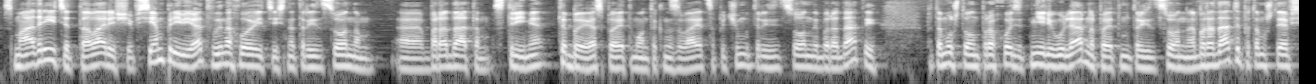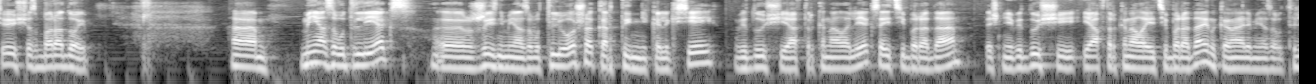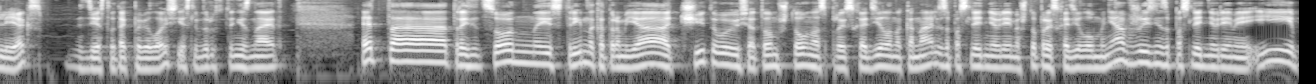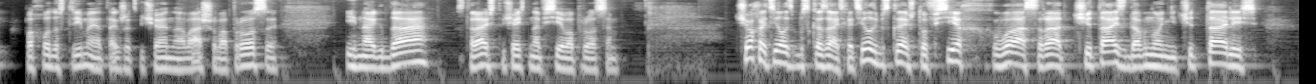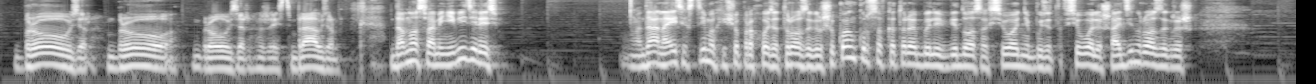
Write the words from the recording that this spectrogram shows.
Смотрите, товарищи, всем привет! Вы находитесь на традиционном э, бородатом стриме ТБС, поэтому он так называется. Почему традиционный бородатый? Потому что он проходит нерегулярно, поэтому традиционный. А бородатый, потому что я все еще с бородой. Э, меня зовут Лекс, э, в жизни меня зовут Леша, картынник Алексей, ведущий и автор канала Лекс, IT Борода, точнее ведущий и автор канала IT Борода, и на канале меня зовут Лекс. С детства так повелось, если вдруг кто не знает. Это традиционный стрим, на котором я отчитываюсь о том, что у нас происходило на канале за последнее время, что происходило у меня в жизни за последнее время. И по ходу стрима я также отвечаю на ваши вопросы. Иногда стараюсь отвечать на все вопросы. Что хотелось бы сказать? Хотелось бы сказать, что всех вас рад читать, давно не читались. Браузер, бро, браузер, жесть, браузер. Давно с вами не виделись. Да, на этих стримах еще проходят розыгрыши конкурсов, которые были в видосах. Сегодня будет всего лишь один розыгрыш.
